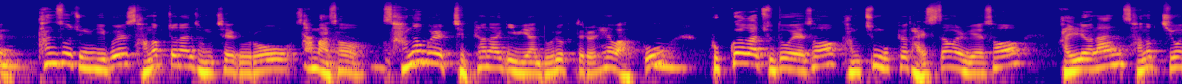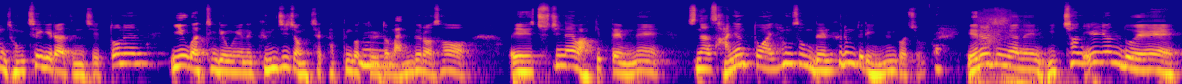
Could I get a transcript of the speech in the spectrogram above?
음. 탄소 중립을 산업 전환 정책으로 삼아서 음. 산업을 재편하기 위한 노력들을 해왔고 음. 국가가 주도해서 감축 목표 달성을 위해서 관련한 산업 지원 정책이라든지 또는 EU 같은 경우에는 금지 정책 같은 것들도 음. 만들어서 예, 추진해 왔기 때문에 지난 4년 동안 형성된 흐름들이 있는 거죠. 네. 예를 들면은 2001년도에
